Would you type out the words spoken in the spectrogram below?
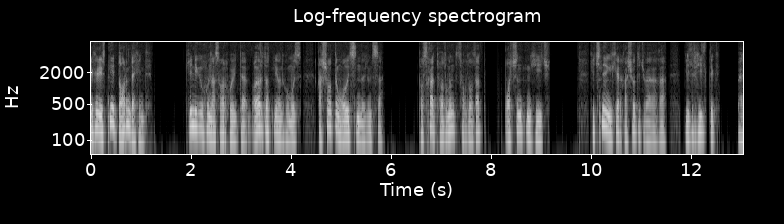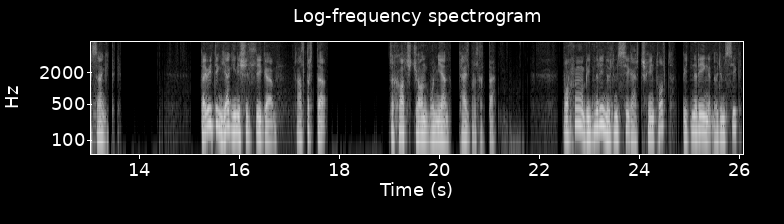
Тэгэхээр эртний дорн дахинд хин нэгэн хүн нас барах үед ойр дотны хүмүүс гашуудан уйлсан нулимсаа тусгай тулманд цуглуулад булшинд нь хийж хичнээн ихээр гашуудж байгаагаа илэрхийлдэг байсан гэдэг. Давидын яг энэ ишлэлийг алдарт зохиолч Джон Бунян тайлбарлахдаа Бурхан бидний нулимсыг арчхын тулд бидний нулимсыг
